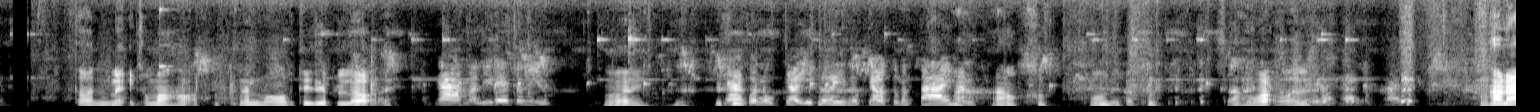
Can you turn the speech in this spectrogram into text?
กตอนนี้ก็มาหอดเงินหมอไปที่เรียบร้อยงามอลีได้ตัวนี้นะเฮ้ยคือคืงาอมกว่าหนุกเจ้าอีกเฮ้ยหนุกเจ้าตัวมันตายหันเอ้า หมอนี่ครับสั่งว่าวันของเขานะ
